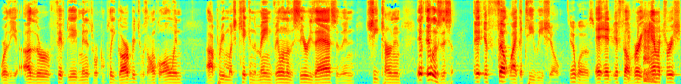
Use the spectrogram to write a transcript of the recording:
where the other fifty-eight minutes were complete garbage with Uncle Owen uh, pretty much kicking the main villain of the series' ass, and then she turning. It, it was this. It, it felt like a TV show. It was. It, it, it felt very amateurish,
